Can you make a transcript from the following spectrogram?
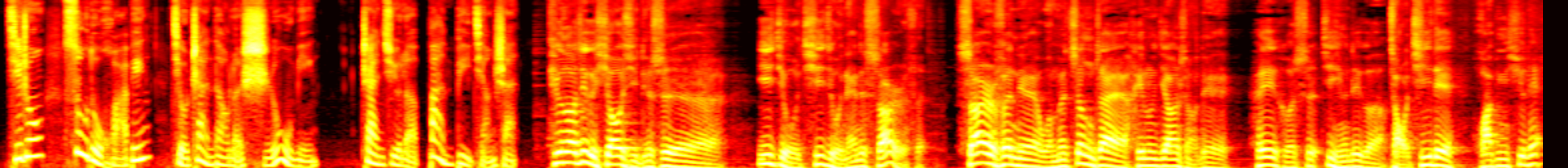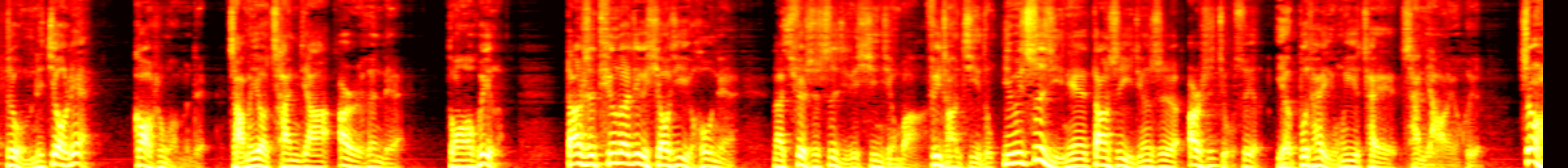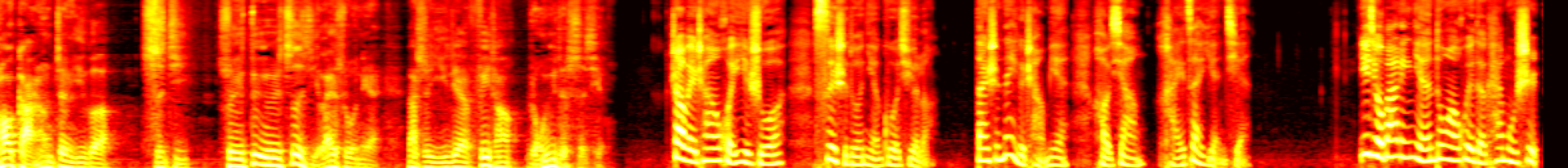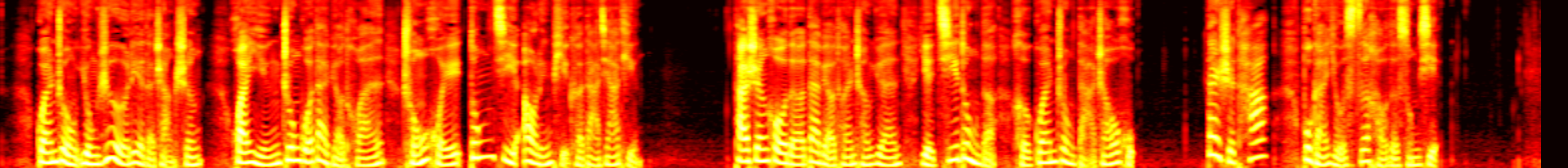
其中速度滑冰就占到了15名，占据了半壁江山。听到这个消息的是1979年的12月份。十二月份呢，我们正在黑龙江省的黑河市进行这个早期的滑冰训练。是我们的教练告诉我们的，咱们要参加二月份的冬奥会了。当时听到这个消息以后呢，那确实自己的心情吧非常激动，因为自己呢当时已经是二十九岁了，也不太容易再参加奥运会了。正好赶上这么一个时机，所以对于自己来说呢，那是一件非常荣誉的事情。赵伟昌回忆说：“四十多年过去了，但是那个场面好像还在眼前。”一九八零年冬奥会的开幕式，观众用热烈的掌声欢迎中国代表团重回冬季奥林匹克大家庭。他身后的代表团成员也激动地和观众打招呼，但是他不敢有丝毫的松懈。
